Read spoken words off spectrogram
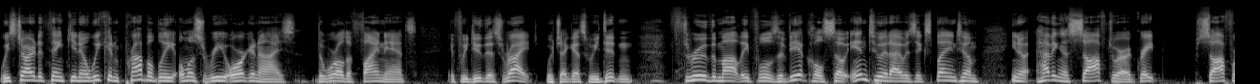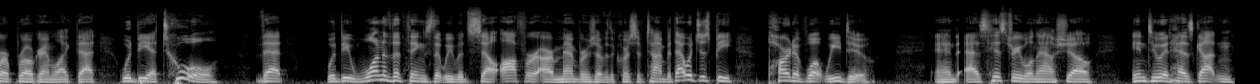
We started to think, you know, we can probably almost reorganize the world of finance if we do this right, which I guess we didn't, through the Motley fools as a vehicle. So Intuit, I was explaining to him, you know, having a software, a great software program like that would be a tool that would be one of the things that we would sell, offer our members over the course of time. But that would just be part of what we do. And as history will now show, Intuit has gotten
